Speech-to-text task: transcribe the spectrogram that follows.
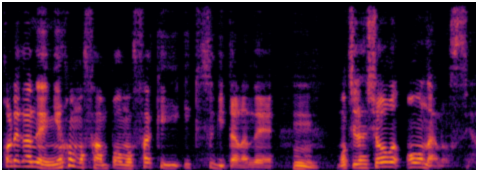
これがね、日本も散歩も先行き過ぎたらね、あ。うん。持ち出し多なるんですよ。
